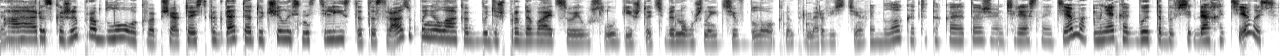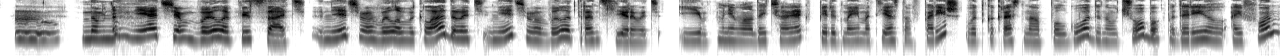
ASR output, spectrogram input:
А расскажи про блог вообще. То есть, когда ты отучилась на стилиста, ты сразу поняла, как будешь продавать свои услуги, что тебе нужно идти в блог, например, вести? Блог — это такая тоже интересная тема. Мне как будто бы всегда хотелось, но мне не о чем было писать. Нечего было выкладывать, нечего было транслировать. И мне молодой человек перед моим отъездом в Париж, вот как раз на полгода на учебу, подарил iPhone.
